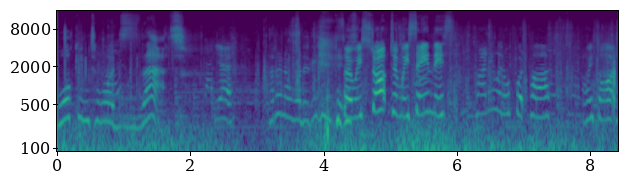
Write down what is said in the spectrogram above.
walking towards that. Yeah. I don't know what it is. So we stopped and we seen this tiny little footpath and we thought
